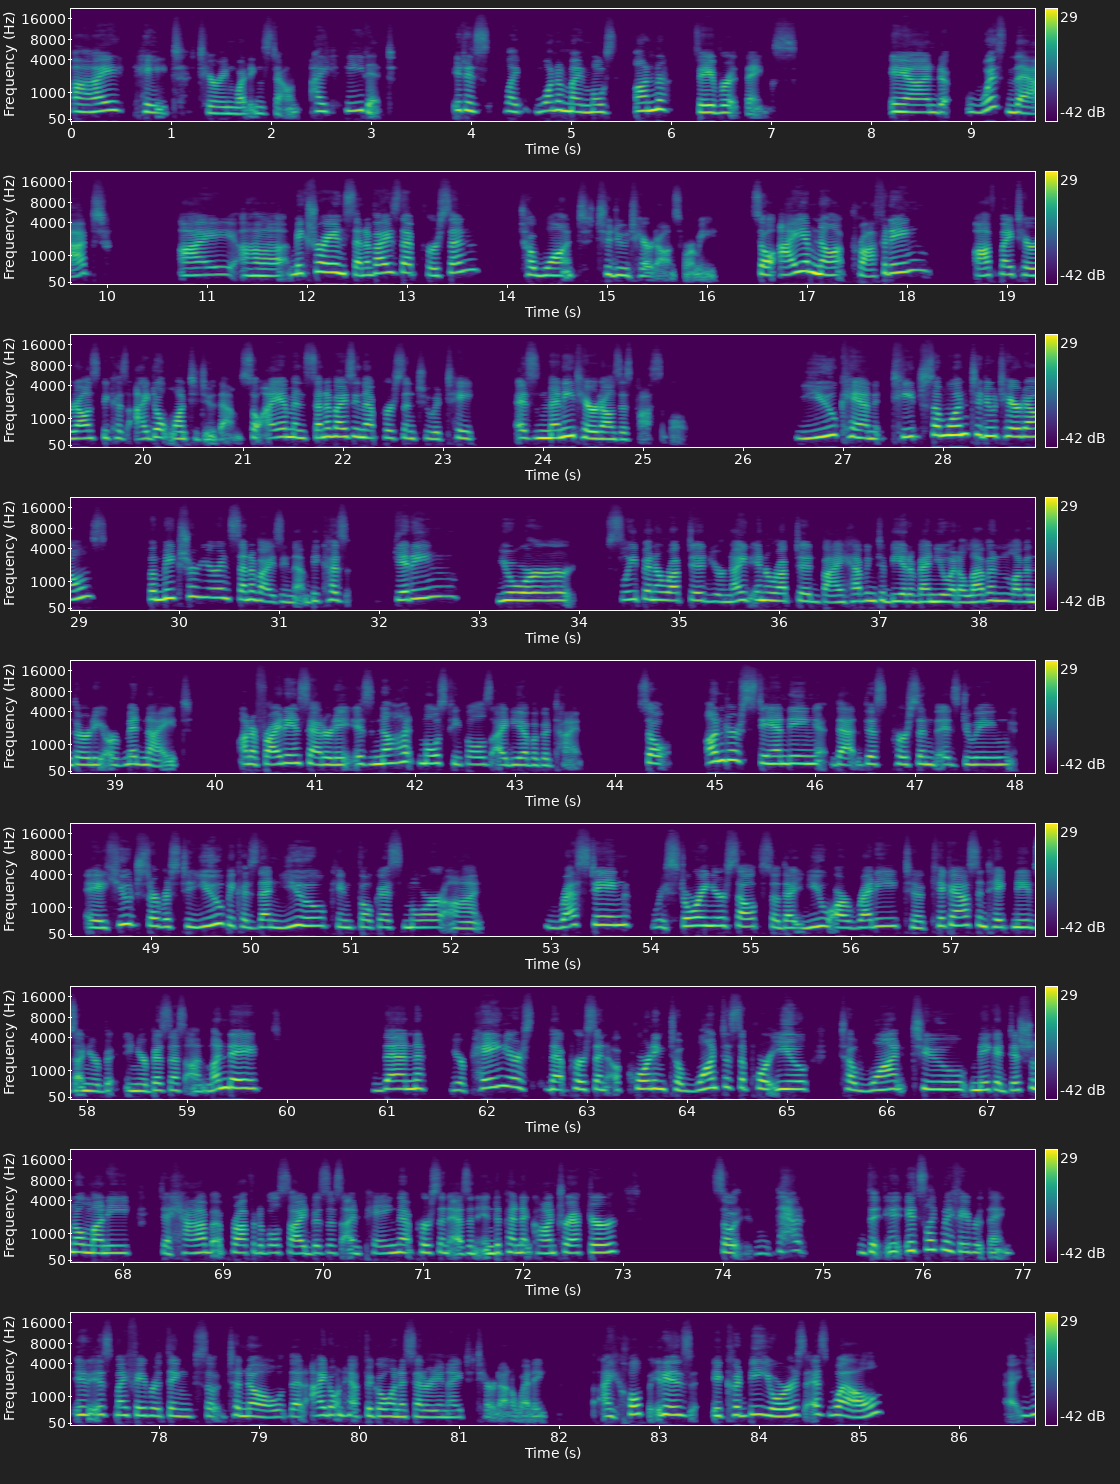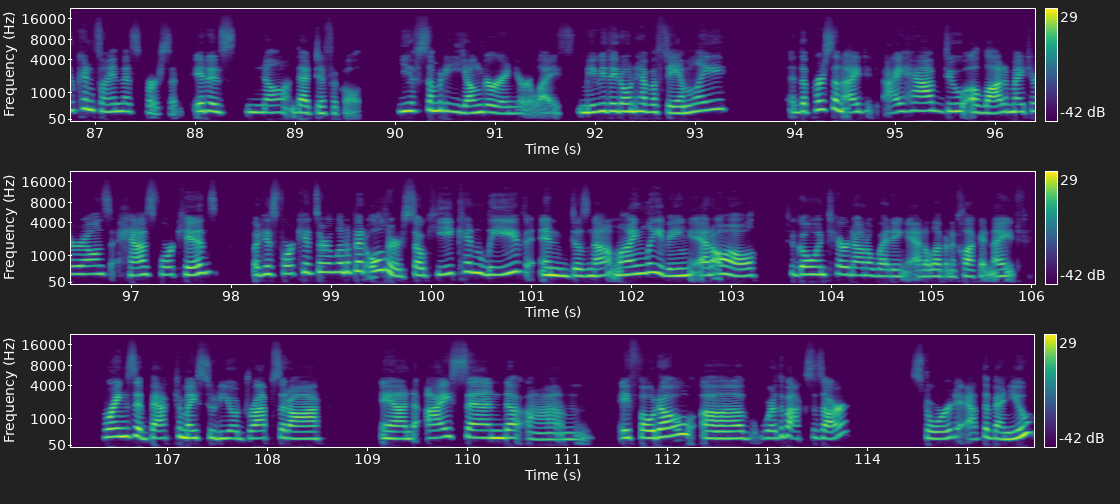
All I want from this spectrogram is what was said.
I hate tearing weddings down. I hate it. It is like one of my most unfavorite things. And with that, I uh, make sure I incentivize that person to want to do teardowns for me. So I am not profiting off my teardowns because I don't want to do them. So I am incentivizing that person to take as many teardowns as possible. You can teach someone to do teardowns, but make sure you're incentivizing them because getting your sleep interrupted, your night interrupted by having to be at a venue at 11, 11:30 or midnight on a Friday and Saturday is not most people's idea of a good time. So understanding that this person is doing a huge service to you because then you can focus more on resting, restoring yourself so that you are ready to kick ass and take names on your in your business on Monday. Then you're paying your that person according to want to support you, to want to make additional money, to have a profitable side business. I'm paying that person as an independent contractor. So that it's like my favorite thing. It is my favorite thing so to know that I don't have to go on a Saturday night to tear down a wedding. I hope it is, it could be yours as well. Uh, you can find this person. It is not that difficult. You have somebody younger in your life. Maybe they don't have a family. The person I, I have do a lot of my teardowns has four kids, but his four kids are a little bit older. So he can leave and does not mind leaving at all to go and tear down a wedding at 11 o'clock at night, brings it back to my studio, drops it off. And I send um, a photo of where the boxes are stored at the venue.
